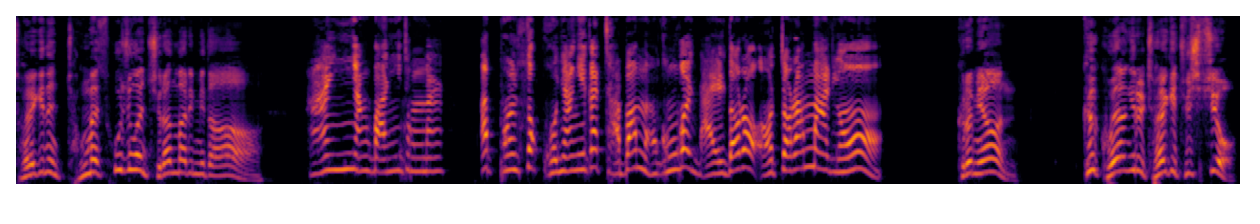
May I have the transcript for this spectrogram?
저에게는 정말 소중한 쥐란 말입니다. 아이, 양반이 정말, 아, 벌써 고양이가 잡아먹은 걸 날더러 어쩌란 말이오. 그러면 그 고양이를 저에게 주십시오.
